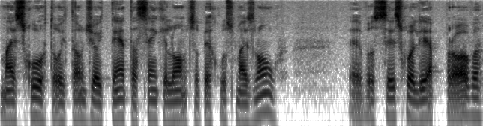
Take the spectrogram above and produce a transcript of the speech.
mais curto, ou então de 80 a 100 quilômetros no percurso mais longo é você escolher a prova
